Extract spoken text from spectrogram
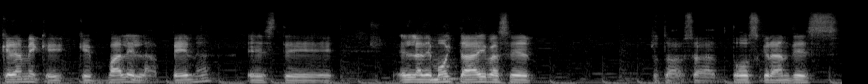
créanme que, vale la pena. Este, la de Muay Thai va a ser, o sea, dos grandes,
